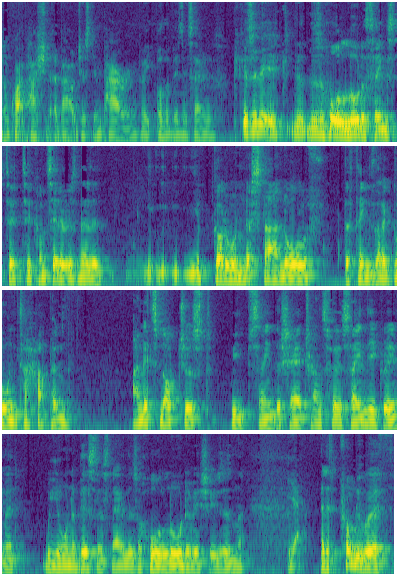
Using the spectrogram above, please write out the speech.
I'm quite passionate about, just empowering the other business owners. Because it, it, there's a whole load of things to, to consider, isn't there? That you've got to understand all of the things that are going to happen, and it's not just we've signed the share transfer, signed the agreement, we own a business now. There's a whole load of issues, isn't there? Yeah, And it's probably worth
